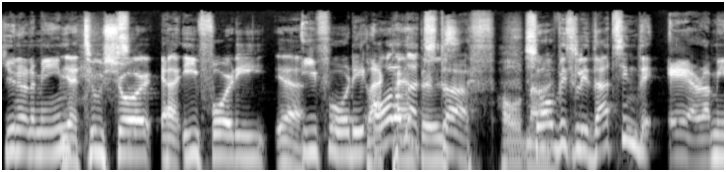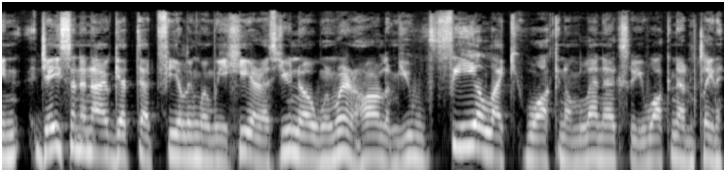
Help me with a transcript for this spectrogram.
you know what I mean? Yeah, too short. Uh, E40. Yeah. E40, Black all Panthers, of that stuff. whole So obviously that's in the air. I mean, Jason and I get that feeling when we hear, as you know, when we're in Harlem, you feel like you're walking on Lenox or you're walking Adam Clayton.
